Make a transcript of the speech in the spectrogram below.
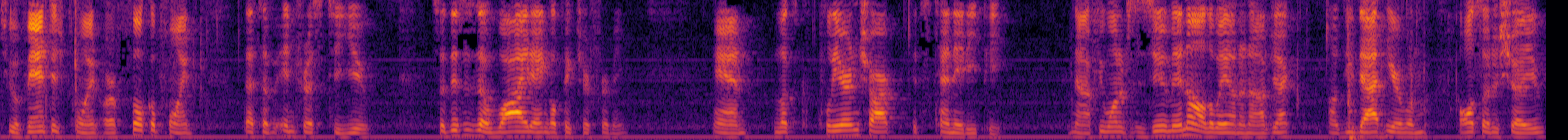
to a vantage point or a focal point that's of interest to you. So this is a wide angle picture for me. And looks clear and sharp, it's 1080p. Now, if you wanted to zoom in all the way on an object, I'll do that here also to show you.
